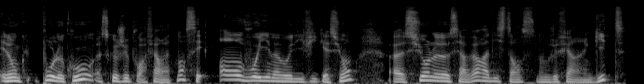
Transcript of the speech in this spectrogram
et donc pour le coup, ce que je vais pouvoir faire maintenant, c'est envoyer ma modification sur le serveur à distance. Donc je vais faire un git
